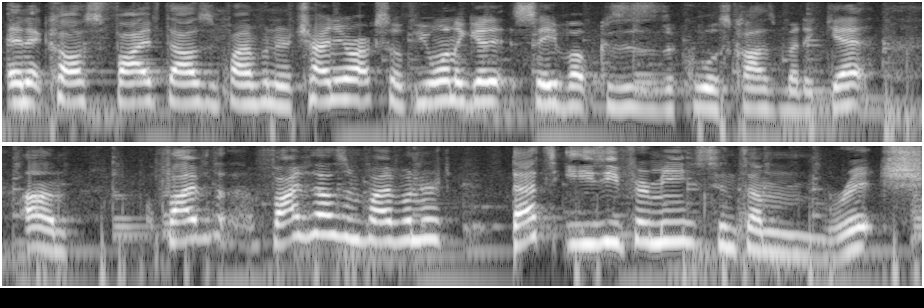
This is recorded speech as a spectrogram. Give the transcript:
and it costs 5,500 shiny rocks. So if you want to get it, save up because this is the coolest cosmetic yet. Um, five 5,500. That's easy for me since I'm rich.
